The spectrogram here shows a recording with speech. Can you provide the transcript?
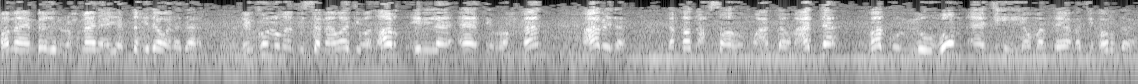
وما ينبغي للرحمن أن يتخذ ولدا. إن كل من في السماوات والأرض إلا آتي الرحمن عبدا. لقد أحصاهم وعدهم عدا وكلهم آتيه يوم القيامة فردا.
